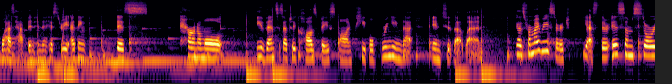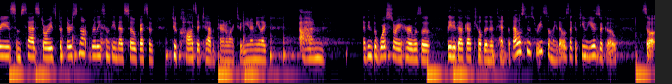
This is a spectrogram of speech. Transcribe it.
what has happened in the history. I think this paranormal events is actually caused based on people bringing that into that land. Because from my research, yes, there is some stories, some sad stories, but there's not really something that's so aggressive to cause it to have a paranormal activity. You know what I mean? Like, um, I think the worst story I heard was a lady that got killed in a tent, but that was just recently. That was like a few years ago. So,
